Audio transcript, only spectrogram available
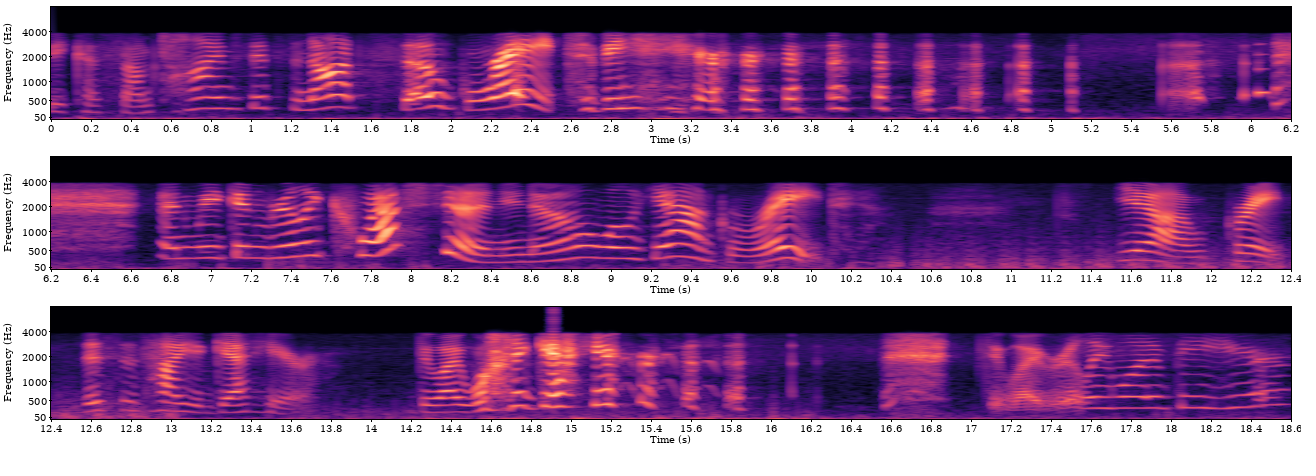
because sometimes it's not so great to be here. and we can really question, you know, well, yeah, great. Yeah, great. This is how you get here. Do I want to get here? Do I really want to be here?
